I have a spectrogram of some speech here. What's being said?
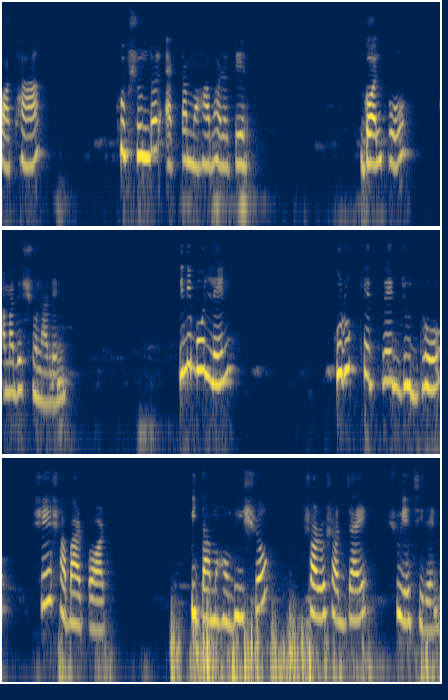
কথা, খুব সুন্দর একটা মহাভারতের গল্প আমাদের শোনালেন। তিনি বললেন, কুরুক্ষেত্রের যুদ্ধ শেষ হবার পর পিতামহ ভীষ্ম সরসজ্জায় শুয়েছিলেন।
